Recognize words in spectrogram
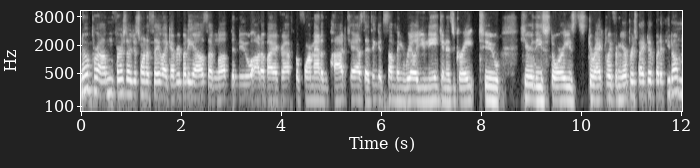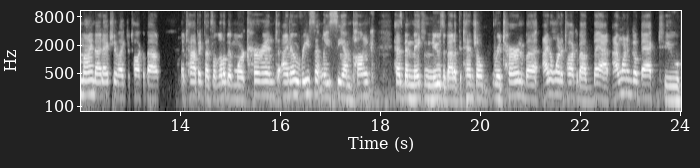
No problem. First, I just want to say, like everybody else, I love the new autobiographical format of the podcast. I think it's something really unique, and it's great to hear these stories directly from your perspective. But if you don't mind, I'd actually like to talk about a topic that's a little bit more current. I know recently CM Punk has been making news about a potential return, but I don't want to talk about that. I want to go back to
